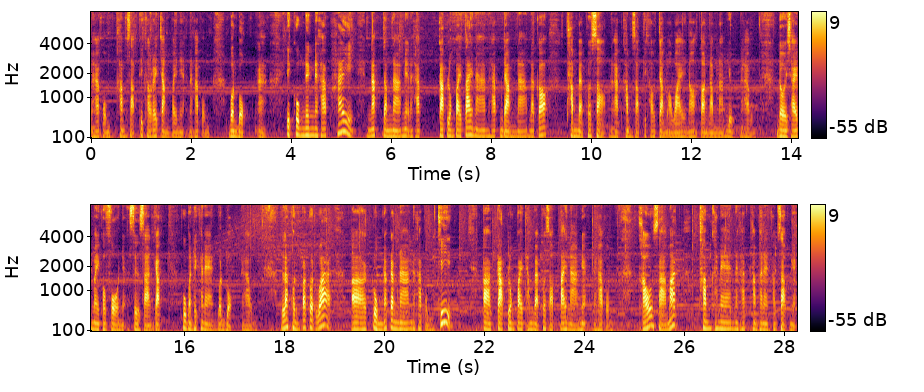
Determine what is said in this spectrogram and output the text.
นะครับผมคำศัพท์ที่เขาได้จำไปเนี่ยนะครับผมบนบกอ่าอีกกลุ่มหนึ่งนะครับให้นักดำน้ำเนี่ยนะครับกลับลงไปใต้น้ำนะครับดำน้ำแล้วก็ทำแบบทดสอบนะครับคำศัพท์ที่เขาจำเอาไว้เนาะตอนดำน้ำอยู่นะครับผมโดยใช้ไมโครโฟนเนี่ยสื่อสารกับผู้บันทึกคะแนนบนบกนะครับและผลปรากฏว่ากลุ่มนักดำน้ำนะครับผมที่ กลับลงไปทำแบบทดสอบใต้น้ำเนี่ยนะครับผมเขาสามารถทำคะแนนนะครับทำคะแนนคำศัพท์เนี่ย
